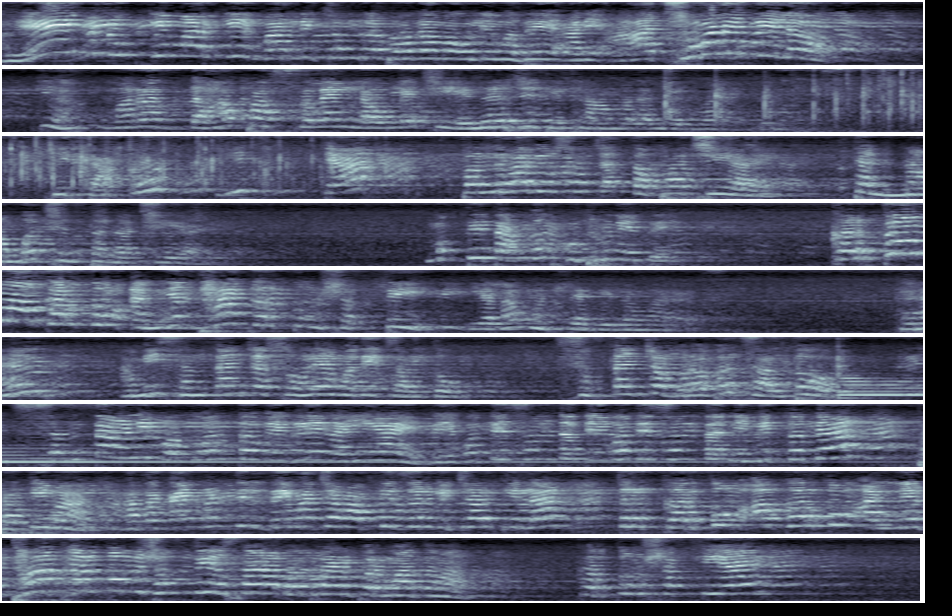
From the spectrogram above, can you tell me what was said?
हे मध्ये आणि आचमन केलं की मला दहा पाच सलाईन लावल्याची एनर्जी तिथं आम्हाला निर्माण येते ही ताकद ही त्या पंधरा दिवसाच्या तपाची आहे त्या नामचिंतनाची आहे. मग ती ताकद कुठून येते? करतो ना करतो अन्यथा करतो शक्ती याला म्हटलं गेलं महाराज. कारण आम्ही संतांच्या सोहळ्यामध्ये चालतो. संतांच्या बरोबर चालतो. संत आणि भगवंत वेगळे नाही आहे. देवते संत देवते संत निमित्त त्या प्रतिमा. आता काय म्हणतील? देवाच्या बाबतीत जर विचार केला तर कर्तुम अकर्तुम अन्यथा कर्तुम शक्ती असणारा भगवान परमात्मा. कर्तुम शक्ती आहे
